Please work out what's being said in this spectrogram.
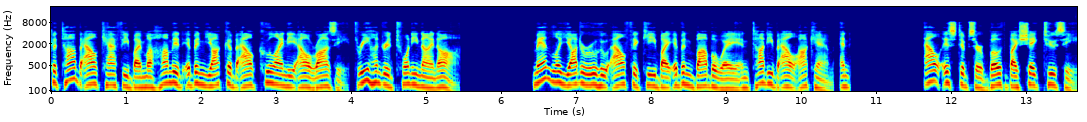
Kitab al-Kafi by Muhammad ibn Yaqub al-Kulaini al-Razi 329 ah. Man la Yahduruhu al-Faqih by Ibn Babawayh and Tahdhib al-Ahkam, and Al-Istibsar both by Sheikh Tusi.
